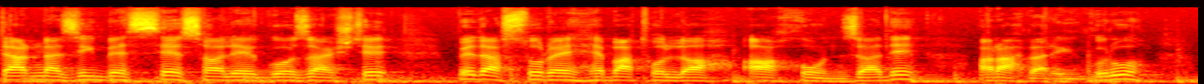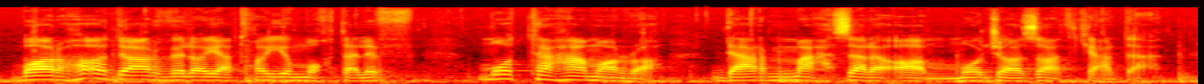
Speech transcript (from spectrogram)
در نزدیک به سه سال گذشته به دستور هبت الله آخونزاده رهبر این گروه بارها در ولایت های مختلف متهمان را در محضر عام مجازات کردند.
